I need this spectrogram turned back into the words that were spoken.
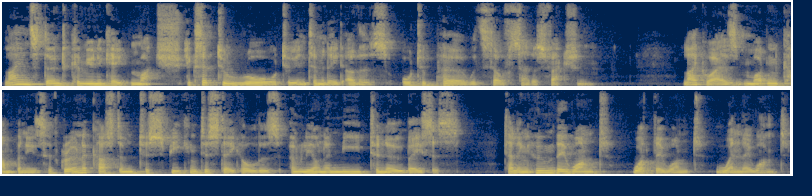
Lions don't communicate much except to roar to intimidate others or to purr with self satisfaction. Likewise, modern companies have grown accustomed to speaking to stakeholders only on a need-to-know basis, telling whom they want, what they want, when they want.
